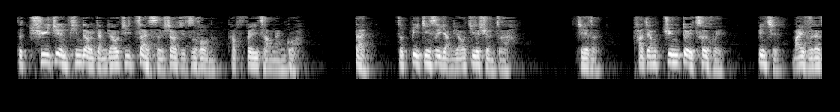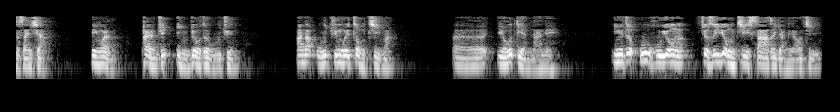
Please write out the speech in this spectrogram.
这屈建听到养妖姬战死的消息之后呢，他非常难过，但这毕竟是养妖姬的选择啊。接着，他将军队撤回，并且埋伏在这山下。另外呢，派人去引诱这吴军。啊，那吴军会中计吗？呃，有点难呢，因为这乌胡庸呢，就是用计杀这养瑶姬，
